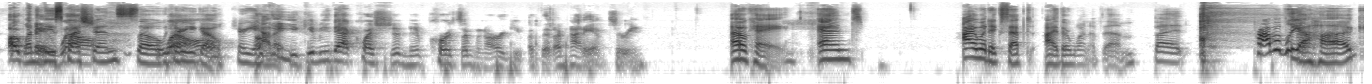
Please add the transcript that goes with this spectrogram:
Okay, one of these well, questions. So here you go. Here you have okay, it. you give me that question, and of course I'm going to argue with it. I'm not answering. Okay. And I would accept either one of them, but probably a hug.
